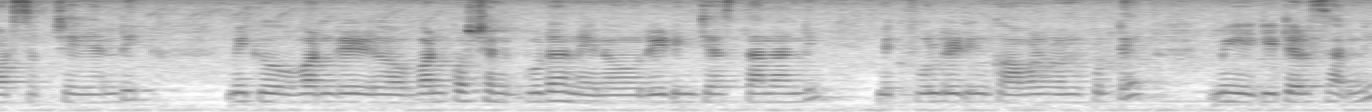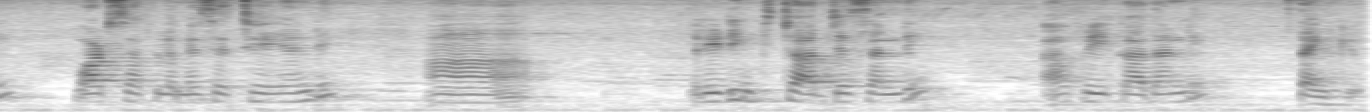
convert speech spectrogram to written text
వాట్సాప్ చేయండి. మీకు వన్ రీ వన్ క్వశ్చన్కి కూడా నేను రీడింగ్ చేస్తానండి. మీకు ఫుల్ రీడింగ్ కావాలనుకుంటే మీ డీటెయిల్స్ అన్నీ వాట్సాప్లో మెసేజ్ చేయండి. రీడింగ్కి ఛార్జెస్ అండి. ఫ్రీ కాదండి. Thank you.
